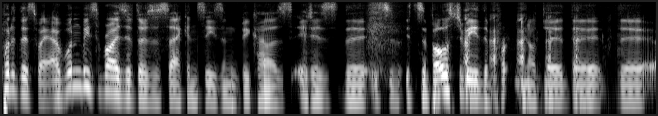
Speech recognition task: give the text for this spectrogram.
put it this way, I wouldn't be surprised if there's a second season because it is the it's, it's supposed to be the you know the the the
